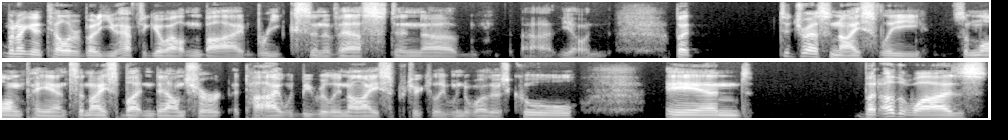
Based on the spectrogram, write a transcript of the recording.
we're not going to tell everybody you have to go out and buy breeks and a vest and uh, uh, you know, but to dress nicely, some long pants, a nice button-down shirt, a tie would be really nice, particularly when the weather's cool. And but otherwise,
